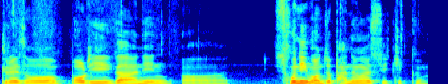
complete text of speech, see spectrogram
그래서 머리가 아닌 어, 손이 먼저 반응할 수 있게끔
